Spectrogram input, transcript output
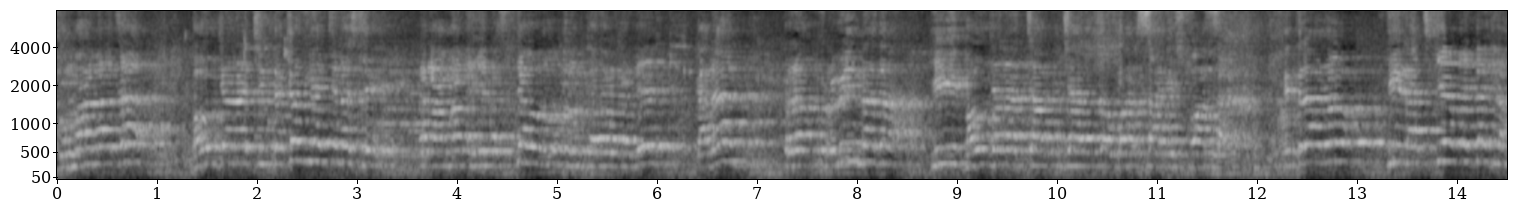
तुम्हाला जर बहुजनाची दखल घ्यायची नसले तर आम्हाला हे रस्त्यावर उतरून करावं लागेल कारण प्र- प्रवीण दादा ही बहुजनाच्या विचाराचा वारसा आणि श्वास आहे मित्रांनो ही राजकीय बैठक ना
